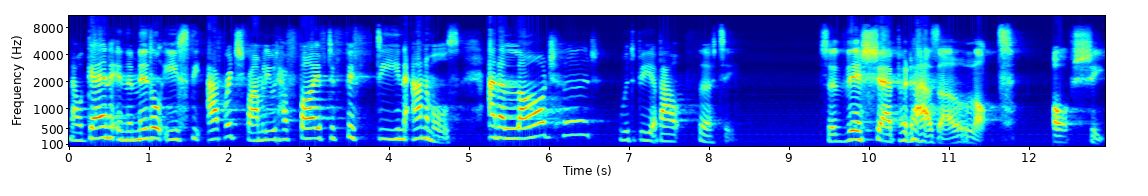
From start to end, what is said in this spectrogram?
Now, again, in the Middle East, the average family would have five to 15 animals, and a large herd would be about 30. So this shepherd has a lot of sheep.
